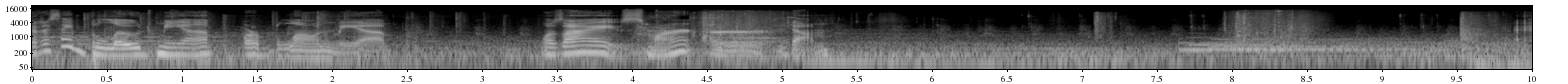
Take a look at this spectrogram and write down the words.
Did I say blowed me up or blown me up? Was I smart or dumb? Okay.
